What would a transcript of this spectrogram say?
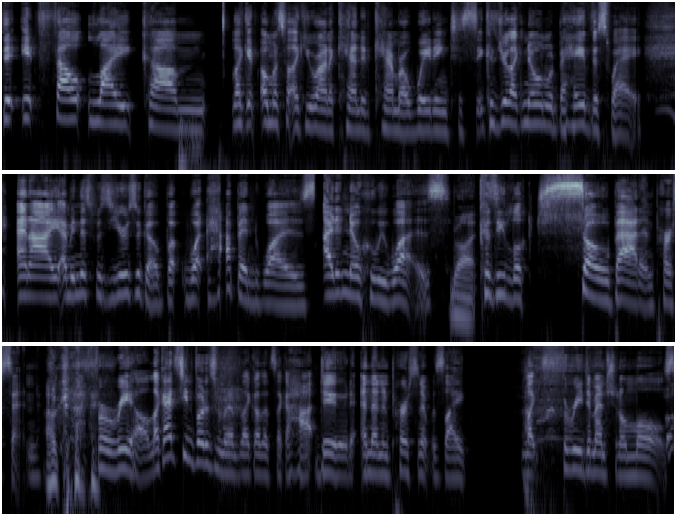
that it felt like um like it almost felt like you were on a candid camera waiting to see because you're like no one would behave this way. And i i mean this was years ago but what happened was i didn't know who he was Right. because he looked so bad in person. Okay. for real. Like i'd seen photos of him and I'm like oh that's like a hot dude. And then in person it was like like three dimensional moles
